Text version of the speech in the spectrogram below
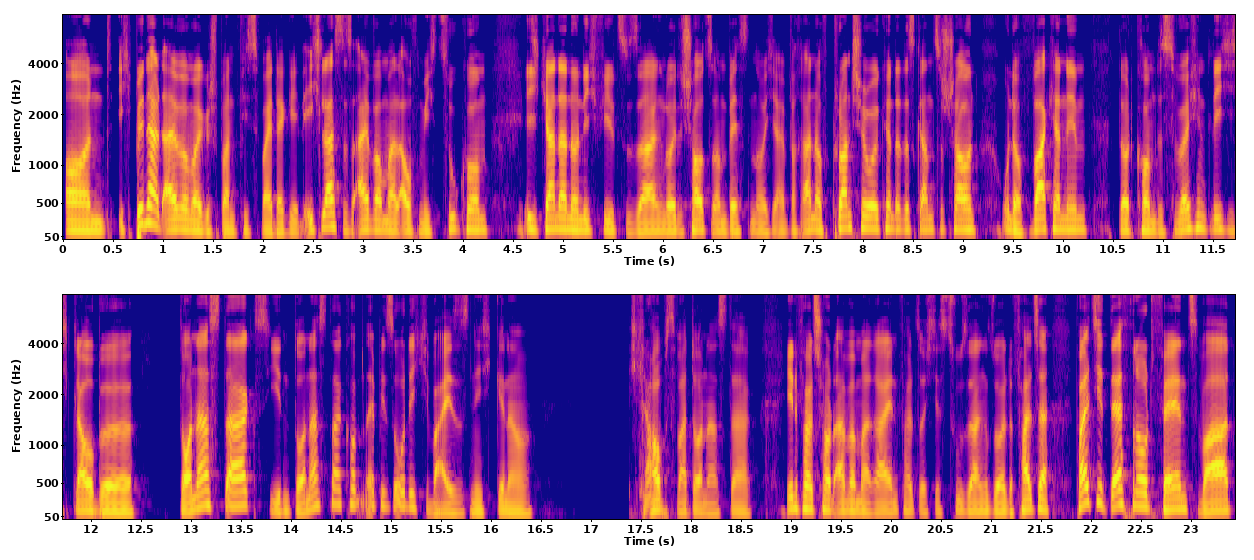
Und ich bin halt einfach mal gespannt, wie es weitergeht. Ich lasse es einfach mal auf mich zukommen. Ich kann da noch nicht viel zu sagen. Leute, schaut es am besten euch einfach an. Auf Crunchyroll könnt ihr das Ganze schauen und auf Wakanim. Dort kommt es wöchentlich. Ich glaube, donnerstags. Jeden Donnerstag kommt eine Episode. Ich weiß es nicht genau. Ich glaube, es war Donnerstag. Jedenfalls schaut einfach mal rein, falls euch das zusagen sollte. Falls, ihr, falls ihr Death Note-Fans wart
